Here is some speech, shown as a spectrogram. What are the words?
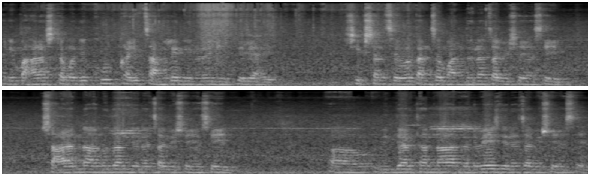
आणि महाराष्ट्रामध्ये खूप काही चांगले निर्णय घेतलेले आहेत. शिक्षण सेवकांचं मानधनाचा विषय असेल शाळांना अनुदान देण्याचा विषय असेल विद्यार्थ्यांना गणवेश देण्याचा विषय असेल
